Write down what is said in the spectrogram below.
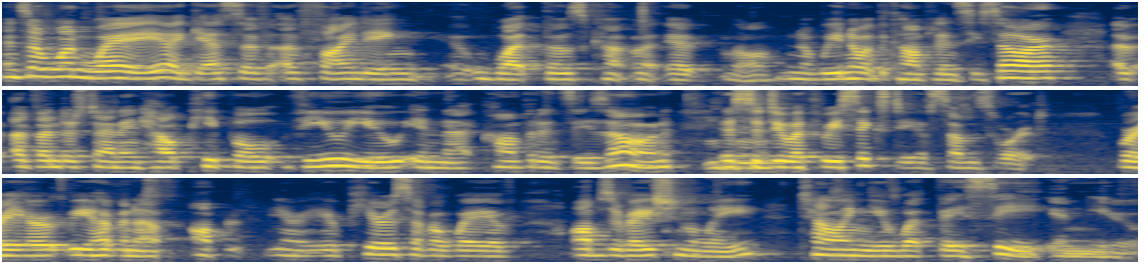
And so, one way, I guess, of, of finding what those, com- uh, well, no, we know what the competencies are, of, of understanding how people view you in that competency zone is to Mhm. do a 360 of some sort, where you're, you have an, you know, your peers have a way of observationally telling you what they see in you.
